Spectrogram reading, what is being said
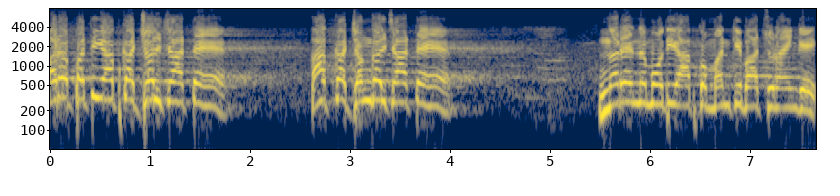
अरबपति आपका जल चाहते हैं। आपका जंगल चाहते हैं। नरेंद्र मोदी आपको मन की बात सुनाएँगे।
